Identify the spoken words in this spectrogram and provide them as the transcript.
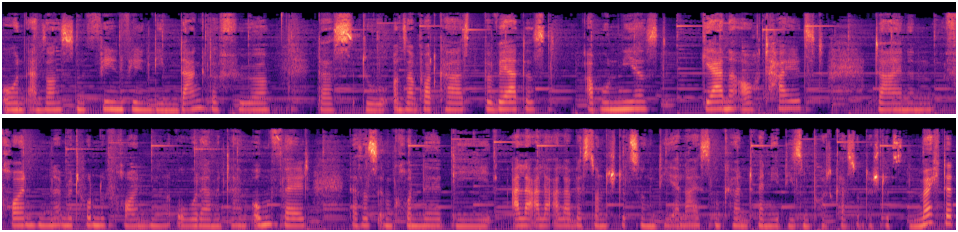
Und ansonsten vielen, vielen lieben Dank dafür, dass du unseren Podcast bewertest, abonnierst, gerne auch teilst deinen Freunden, mit Hundefreunden oder mit deinem Umfeld. Das ist im Grunde die aller, aller, allerbeste Unterstützung, die ihr leisten könnt, wenn ihr diesen Podcast unterstützen möchtet.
